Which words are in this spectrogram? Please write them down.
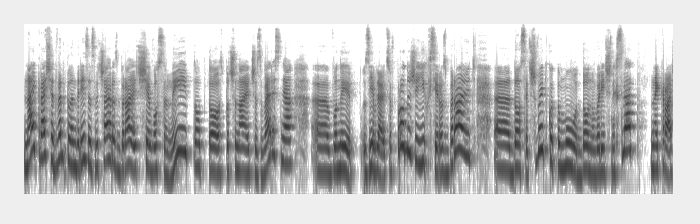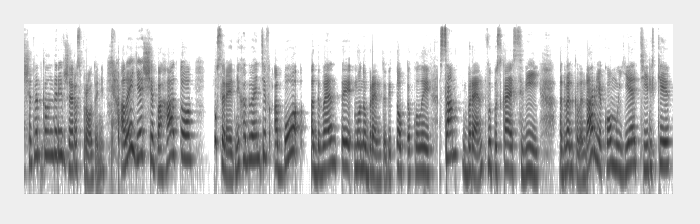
найкращі адвент-календарі зазвичай розбирають ще восени, тобто, починаючи з вересня, е, вони з'являються в продажі, їх всі розбирають е, досить швидко, тому до новорічних свят найкращі адвент-календарі вже розпродані. Але є ще багато посередніх адвентів або адвенти монобрендові. Тобто, коли сам бренд випускає свій адвент-календар, в якому є тільки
